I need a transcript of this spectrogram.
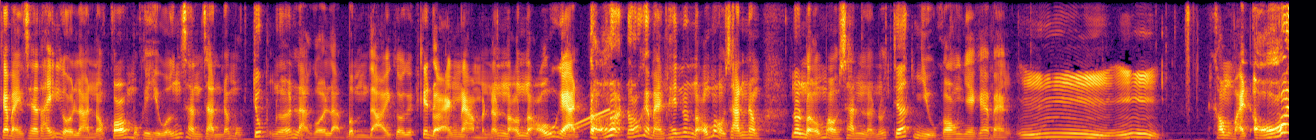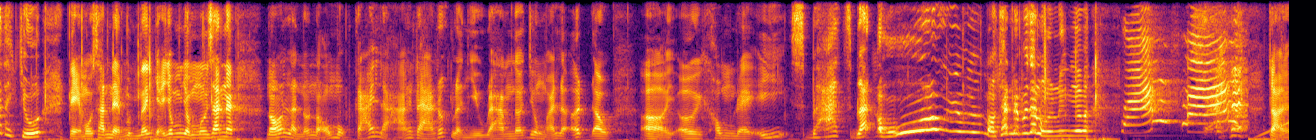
Các bạn sẽ thấy gọi là nó có một cái hiệu ứng xanh xanh đó. Một chút nữa là gọi là bùm đợi coi cái đoạn nào mà nó nổ nổ gà đó đó các bạn thấy nó nổ màu xanh không? Nó nổ màu xanh là nó chết nhiều con nha các bạn. Uhm, không phải đó thấy chưa? Nè màu xanh này bùm đang chạy trong vòng màu xanh nè. Nó là nó nổ một cái là hả ra rất là nhiều đam đó chứ không phải là ít đâu. Ơi ơi không để ý. Splash splash. Ồ màu xanh này màu xanh. trời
